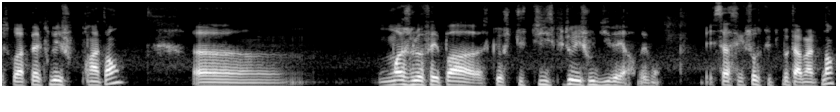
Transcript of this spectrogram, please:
ce qu'on appelle tous les choux de printemps. Euh, moi, je le fais pas parce que j'utilise plutôt les choux d'hiver. Mais bon, et ça, c'est quelque chose que tu peux faire maintenant.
